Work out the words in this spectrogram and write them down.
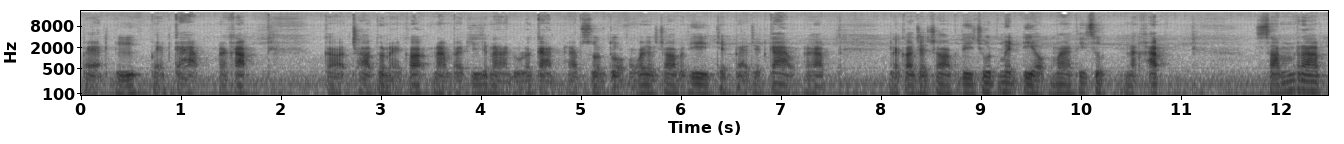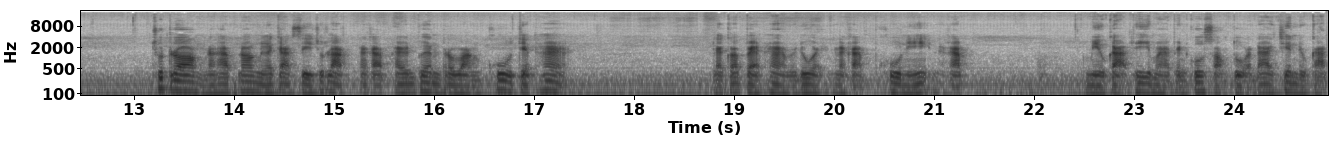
88 หรือ 89 นะครับ ก็ชอบตัวไหนก็นำไปพิจารณาดูล้วกันนะครับ ส่วนตัวผมก็จะชอบไปที่ 7879 นะครับ แล้วก็จะชอบที่ชุดเม็ดเดียวมากที่สุดนะครับสำหรับชุดรองนะครับ นอกเหนือจาก 4 ชุดหลักนะครับ ให้เพื่อนๆระวังคู่ 75 แล้วก็ 85ไว้ด้วยนะครับ คู่นี้นะครับ มีโอกาสที่จะมาเป็นคู่ 2 ตัวได้เช่นเดียวกัน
